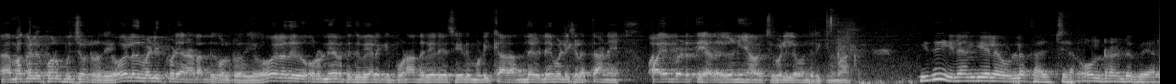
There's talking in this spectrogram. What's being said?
அஹ், மக்களுக்கு பொறுப்பு சொல்றதையோ அல்லது வெளிப்படையாக நடந்து கொள்றதையோ அல்லது ஒரு நேரத்துக்கு வேலைக்கு போனால் அந்த வேலையை செய்து முடிக்காத அந்த இடைவெளிகளை தானே பயன்படுத்தி அதை ஏணியாக வச்சு வெளியில் வந்திருக்கணும் மக்கள் இது இலங்கையில் உள்ள கல்ச்சர் ஒன்று ரெண்டு பேர்.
